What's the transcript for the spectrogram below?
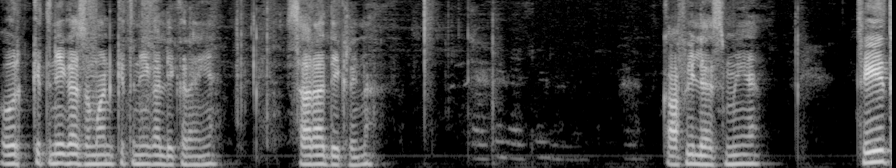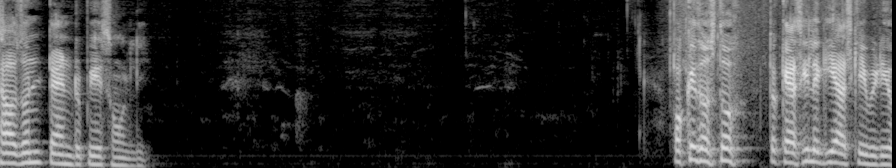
और कितने का सामान, कितने का लेकर आए हैं, सारा देख लेना। काफ़ी लेस में है। Three thousand ten rupees only okay दोस्तों तो कैसी लगी आज की वीडियो?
